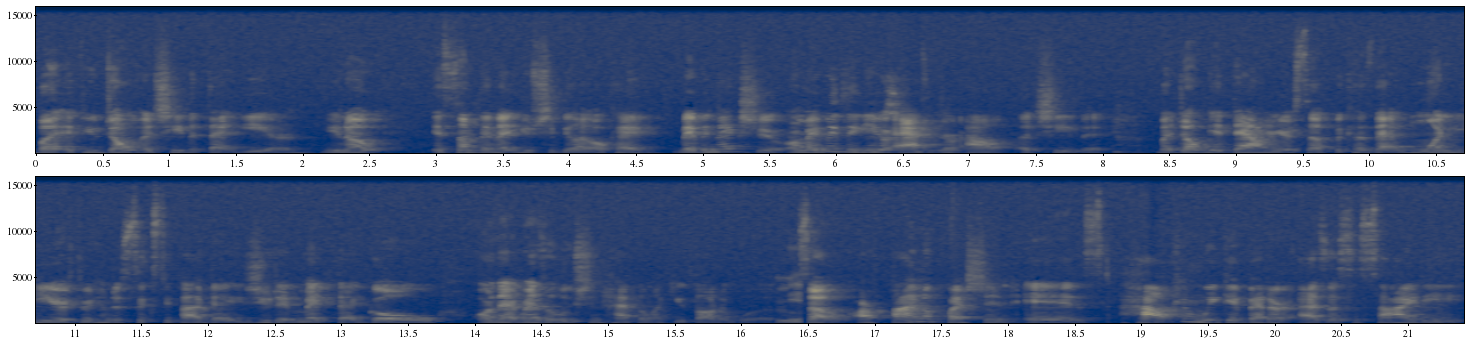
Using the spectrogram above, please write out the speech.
But if you don't achieve it that year, you know, it's something that you should be like, okay, maybe next year, or maybe the year after I'll achieve it. But don't get down on yourself because that one year, 365 days, you didn't make that goal or that resolution happen like you thought it would. Yeah. So, our final question is how can we get better as a society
